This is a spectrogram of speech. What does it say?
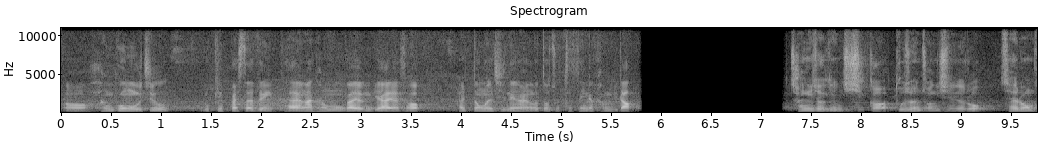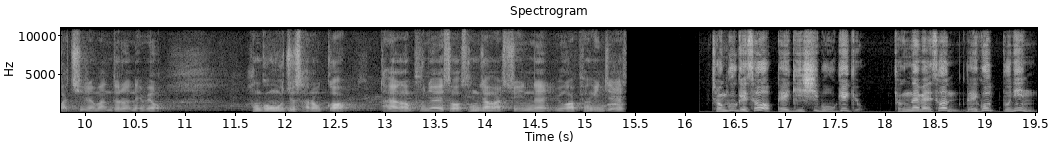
어, 항공 우주, 로켓 발사 등 다양한 학문과 연계하여서 활동을 진행하는 것도 좋다 생각합니다. 창의적인 지식과 도전 정신으로 새로운 가치를 만들어내며 항공 우주 산업과 다양한 분야에서 성장할 수 있는 융합형 인재를 전국에서 125개교, 경남에선 4곳뿐인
